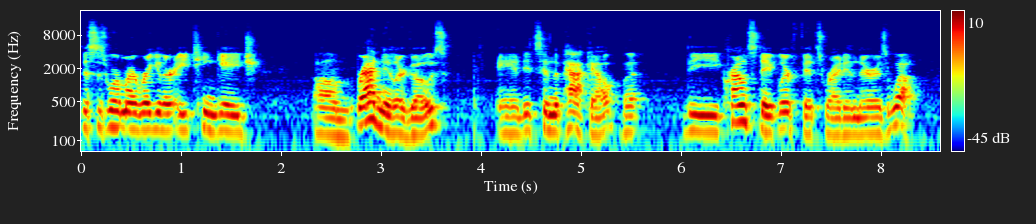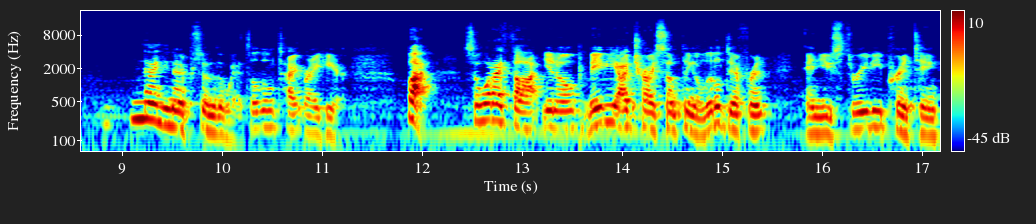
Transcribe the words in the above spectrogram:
This is where my regular 18 gauge um, brad nailer goes and it's in the pack out, but the crown stapler fits right in there as well. 99% of the way. It's a little tight right here. But, so what I thought, you know, maybe I'd try something a little different and use 3D printing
